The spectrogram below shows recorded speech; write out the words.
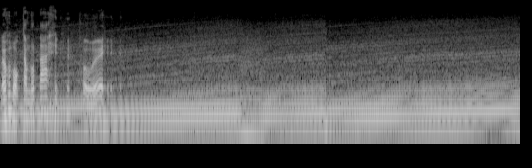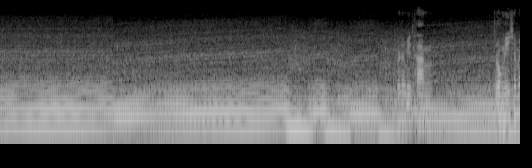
แล้วบอกจำรถได้โถ่เอ้ยมันก็จะมีทางตรงนี้ใช่ไหม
